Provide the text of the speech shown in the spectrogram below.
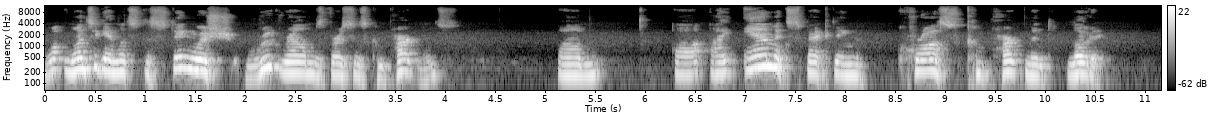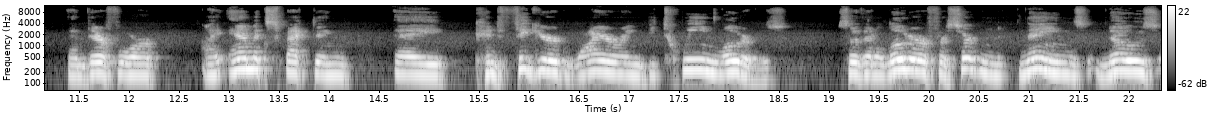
once again, let's distinguish root realms versus compartments. Um, uh, I am expecting cross compartment loading, and therefore I am expecting a configured wiring between loaders so that a loader for certain names knows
